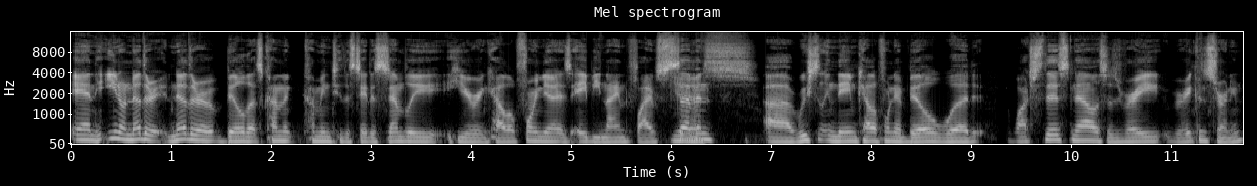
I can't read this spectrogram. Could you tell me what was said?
and you know another another bill that's kind of coming to the state assembly here in California is AB nine five seven. Uh, recently named California bill would watch this now. This is very very concerning.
